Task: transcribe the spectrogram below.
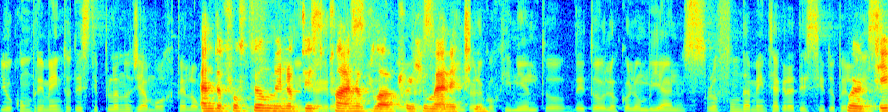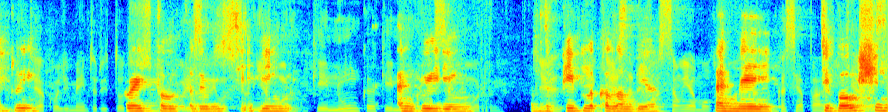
e o cumprimento deste plano de amor pela and the fulfillment of this plan of love for el recibimiento y el humanity. acogimiento de todos los colombianos, Profundamente agradecido pelo We're deeply acolhimento de todos os grateful for the receiving amor que nunca, que and greeting borre. Of the people of Colombia, and may nunca se apague, devotion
